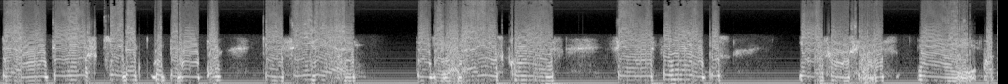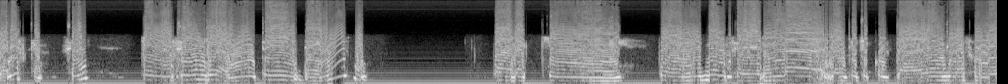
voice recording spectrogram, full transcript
realmente Dios quiera y permita que ese ideal de llegar a Dios como es, sea en estos momentos y las soluciones eh, aparezcan, ¿sí? Que nacen realmente de él mismo, para que podamos vencer la, las dificultades, la soledad,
